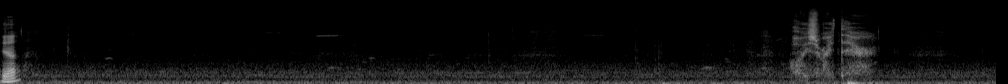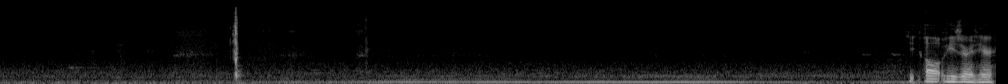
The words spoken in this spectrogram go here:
Yeah. Oh, he's right there. Oh, he's right here.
